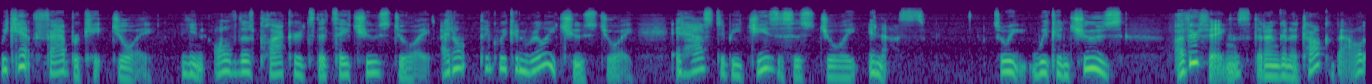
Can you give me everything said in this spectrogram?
we can't fabricate joy. You know, all of those placards that say choose joy, I don't think we can really choose joy. It has to be Jesus' joy in us. So we, we can choose other things that I'm going to talk about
